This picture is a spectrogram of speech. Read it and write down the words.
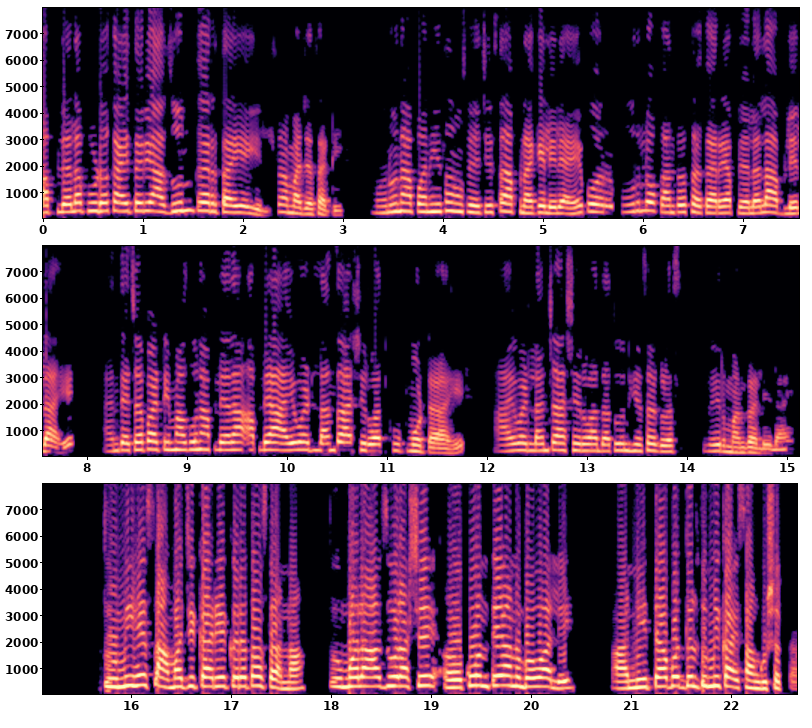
आपल्याला पुढं काहीतरी अजून करता येईल समाजासाठी. म्हणून आपण ही संस्थेची स्थापना केलेली आहे. भरपूर लोकांचं सहकार्य आपल्याला लाभलेलं आहे. आणि त्याच्या पाठीमागून आपल्याला आपल्या आई वडिलांचा आशीर्वाद खूप मोठा आहे. आई वडिलांच्या आशीर्वादातून हे सगळं निर्माण झालेलं आहे. तुम्ही हे सामाजिक कार्य करत असताना तुम्हाला आजवर असे कोणते अनुभव आले? आणि त्याबद्दल तुम्ही काय सांगू शकता?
